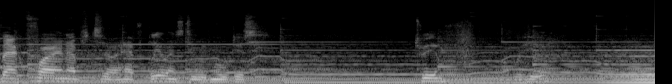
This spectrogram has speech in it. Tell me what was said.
Back far enough so I have clearance to remove this trim over here.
